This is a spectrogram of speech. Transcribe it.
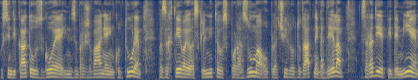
V sindikatu vzgoje in izobraževanja in kulture pa zahtevajo sklenitev sporazuma o plačilu dodatnega dela zaradi epidemije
